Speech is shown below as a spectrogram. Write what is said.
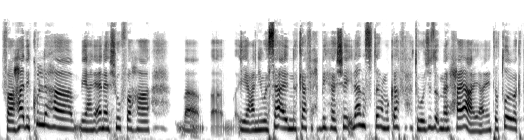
فهذه كلها يعني أنا أشوفها يعني وسائل نكافح بها شيء لا نستطيع مكافحته هو جزء من الحياة. يعني أنت طول الوقت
